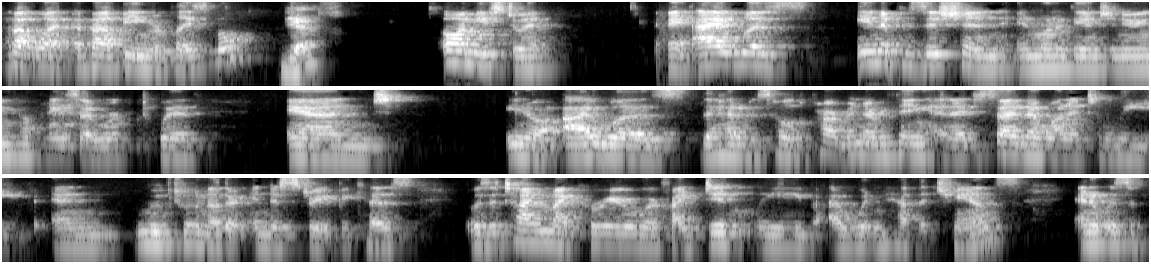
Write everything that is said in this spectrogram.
About what? About being replaceable? Yes. Oh, I'm used to it. I, I was in a position in one of the engineering companies I worked with, and you know, I was the head of this whole department and everything, and I decided I wanted to leave and move to another industry because it was a time in my career where if I didn't leave, I wouldn't have the chance. And it was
